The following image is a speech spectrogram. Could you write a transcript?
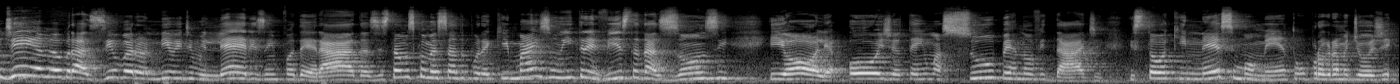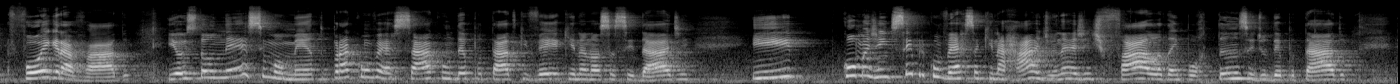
Bom dia, meu Brasil varonil e de mulheres empoderadas. Estamos começando por aqui mais uma entrevista das 11 e olha, hoje eu tenho uma super novidade. Estou aqui nesse momento, o programa de hoje foi gravado e eu estou nesse momento para conversar com um deputado que veio aqui na nossa cidade e como a gente sempre conversa aqui na rádio, né? A gente fala da importância de um deputado.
